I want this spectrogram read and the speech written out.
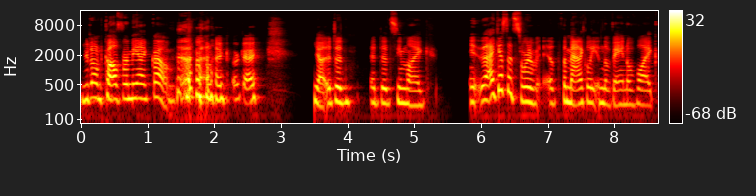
you don't call for me, I come. like, okay. Yeah, it did it did seem like it, I guess that's sort of uh, thematically in the vein of like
